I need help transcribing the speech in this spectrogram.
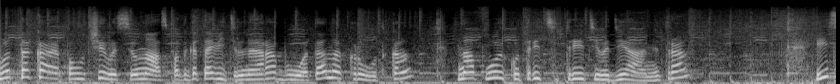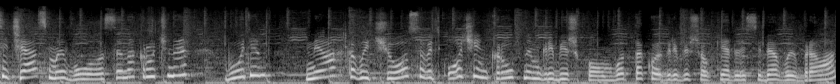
Вот такая получилась у нас подготовительная работа, накрутка на плойку 33 диаметра. И сейчас мы волосы накрученные будем мягко вычесывать очень крупным гребешком. Вот такой гребешок я для себя выбрала.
